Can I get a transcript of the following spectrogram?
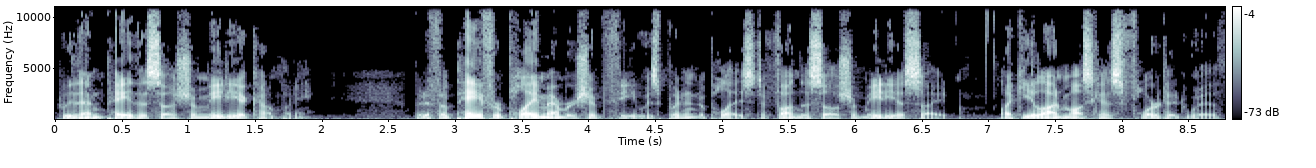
who then pay the social media company. But if a pay for play membership fee was put into place to fund the social media site, like Elon Musk has flirted with,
